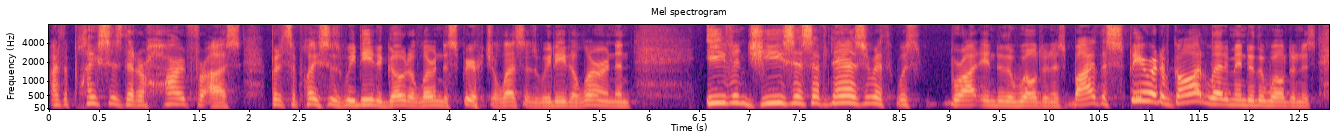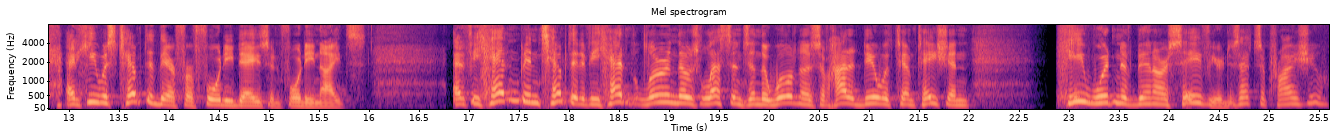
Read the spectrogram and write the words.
are the places that are hard for us, but it's the places we need to go to learn the spiritual lessons we need to learn. And even Jesus of Nazareth was brought into the wilderness. By the Spirit of God led him into the wilderness. And he was tempted there for 40 days and 40 nights. And if he hadn't been tempted, if he hadn't learned those lessons in the wilderness of how to deal with temptation, he wouldn't have been our Savior. Does that surprise you?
